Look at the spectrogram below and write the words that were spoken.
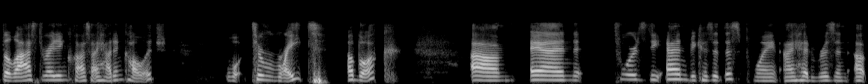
the last writing class I had in college to write a book? Um, and towards the end because at this point I had risen up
